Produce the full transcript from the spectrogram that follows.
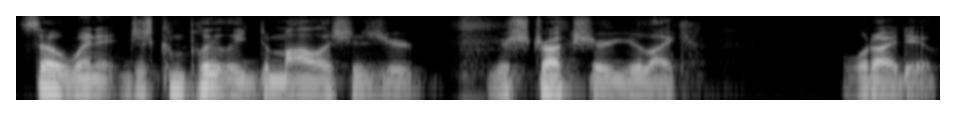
So when it just completely demolishes your your structure, you're like, what do I do?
